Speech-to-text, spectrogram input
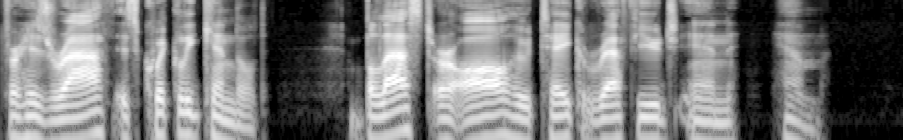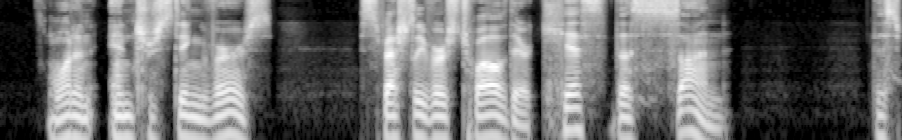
for his wrath is quickly kindled. Blessed are all who take refuge in him. What an interesting verse, especially verse 12 there. Kiss the Son. This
